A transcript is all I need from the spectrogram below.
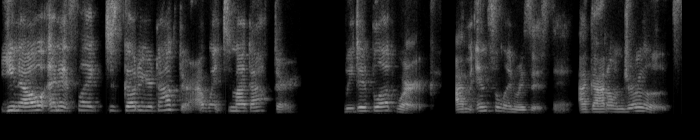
you know, and it's like, just go to your doctor. I went to my doctor. We did blood work. I'm insulin resistant. I got on drugs.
